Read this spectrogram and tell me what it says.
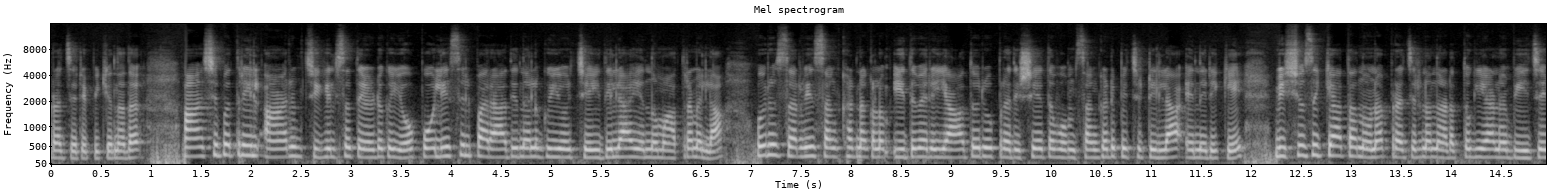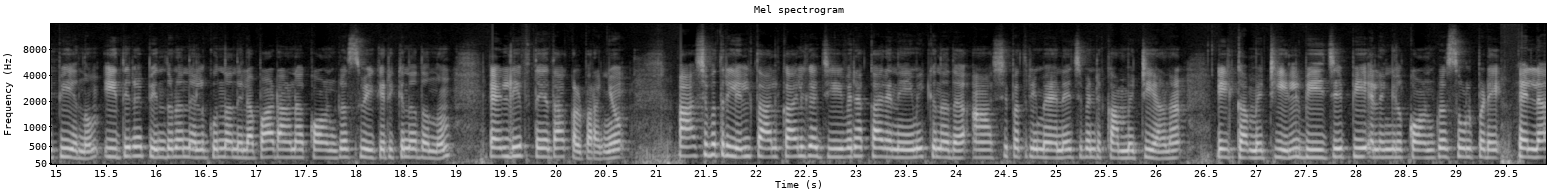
പ്രചരിപ്പിക്കുന്നത്. ആശുപത്രിയിൽ ആരും ചികിത്സ തേടുകയോ പോലീസിൽ പരാതി നൽകുകയോ ചെയ്തില്ല എന്ന് മാത്രമല്ല ഒരു സർവീസ് സംഘടനകളും ഇതുവരെ യാതൊരു പ്രതിഷേധവും സംഘടിപ്പിച്ചിട്ടില്ല എന്നിരിക്കെ വിശ്വസിക്കാത്ത നുണ പ്രചരണം നടത്തുകയാണ് ബി ജെ പി എന്നും ഇതിന് പിന്തുണ നൽകുന്ന നിലപാടാണ് കോൺഗ്രസ് സ്വീകരിക്കുന്നതെന്നും എൽ ഡി എഫ് നേതാക്കൾ പറഞ്ഞു. ആശുപത്രിയിൽ താൽക്കാലിക ജീവനക്കാരെ നിയമിക്കുന്നത് ആശുപത്രി മാനേജ്മെന്റ് കമ്മിറ്റിയാണ്. ഈ കമ്മിറ്റിയിൽ ബി ജെ പി അല്ലെങ്കിൽ കോൺഗ്രസ് ഉൾപ്പെടെ എല്ലാ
